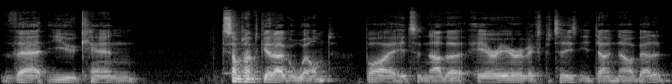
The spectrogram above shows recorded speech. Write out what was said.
that you can sometimes get overwhelmed by it's another area of expertise and you don't know about it.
